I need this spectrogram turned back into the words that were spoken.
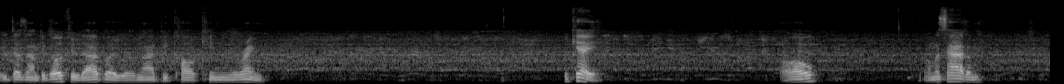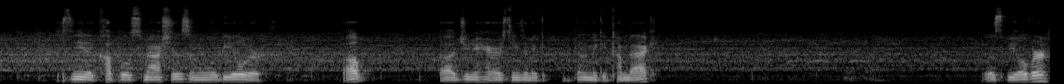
He doesn't have to go through that, but he will not be called King of the Ring. Okay. Oh. Almost had him. Just need a couple of smashes and it will be over. Oh. Uh, Junior Harris needs to make gonna make a comeback. Let's be over.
